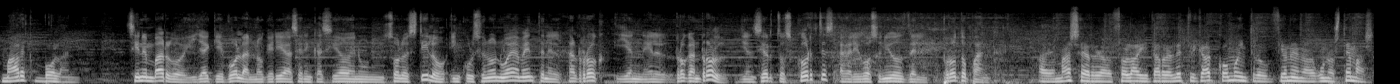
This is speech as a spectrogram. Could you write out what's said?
Mark Bolan. Sin embargo, y ya que Bolan no quería ser encasillado en un solo estilo, incursionó nuevamente en el hard rock y en el rock and roll, y en ciertos cortes agregó sonidos del proto-punk. Además, se realzó la guitarra eléctrica como introducción en algunos temas,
